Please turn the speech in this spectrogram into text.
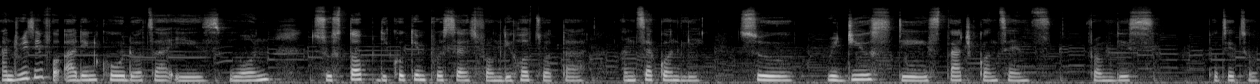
And the reason for adding cold water is one to stop the cooking process from the hot water. And secondly to reduce the starch contents from this potato.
